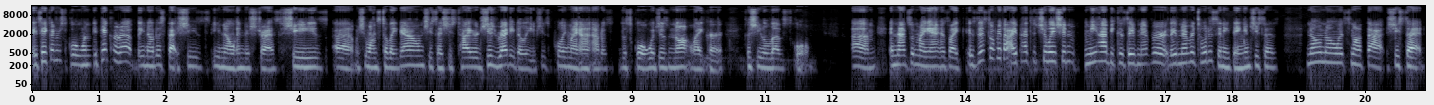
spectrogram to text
they take her to school. When they pick her up, they notice that she's you know in distress. She's uh, she wants to lay down. She says she's tired. She's ready to leave. She's pulling my aunt out of the school, which is not like her because she loves school. Um, and that's when my aunt is like, "Is this over the iPad situation, Mija? Because they've never they've never told us anything." And she says, "No, no, it's not that." She said,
